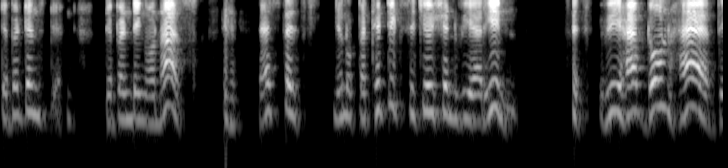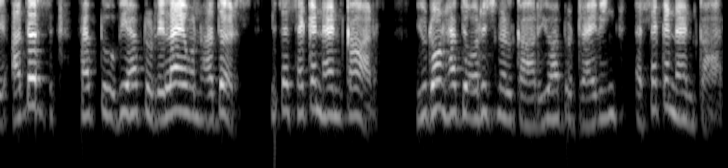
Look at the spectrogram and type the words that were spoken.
Tibetans depending on us. That's the you know pathetic situation we are in. we have don't have the others have to we have to rely on others. It's a second-hand car. You don't have the original car. You have to driving a second-hand car.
